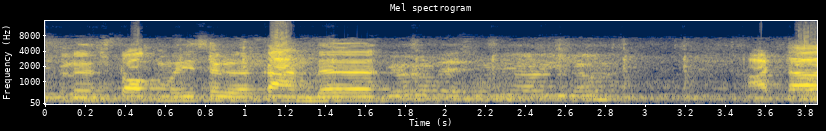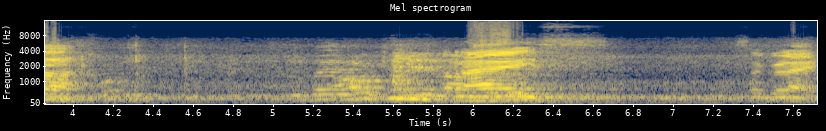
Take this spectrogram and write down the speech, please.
इकडं स्टॉकमध्ये सगळं कांद आटा राईस सगळं आहे.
